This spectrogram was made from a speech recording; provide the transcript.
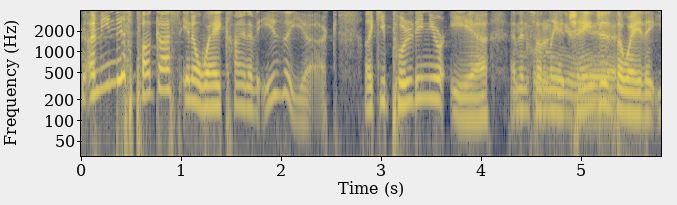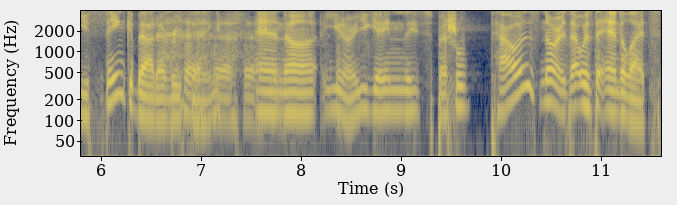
I mean, this podcast, in a way, kind of is a yeerk. Like you put it in your ear, and then Put suddenly in it changes ear. the way that you think about everything, and uh, you know, you gain these special powers. No, that was the Andalites.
